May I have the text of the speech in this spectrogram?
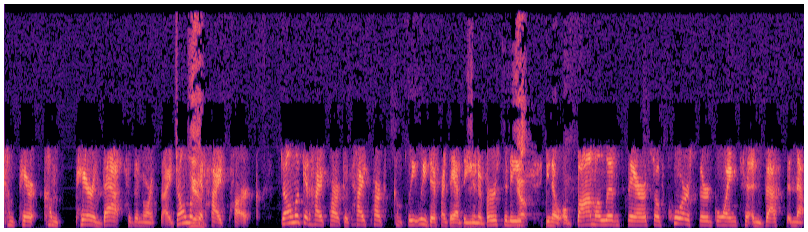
compare compare that to the north side. Don't look yeah. at Hyde Park. Don't look at Hyde Park because Hyde Park's completely different. They have the university. Yep. You know, Obama lives there. So, of course, they're going to invest in that.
